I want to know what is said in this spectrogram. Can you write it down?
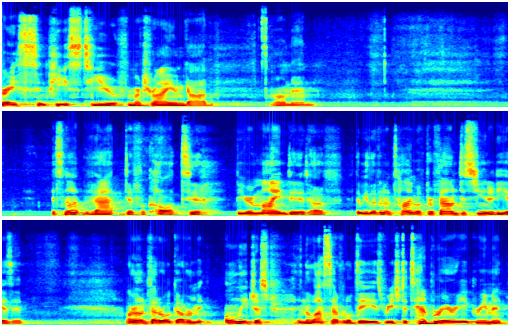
Grace and peace to you from our triune God. Amen. It's not that difficult to be reminded of that we live in a time of profound disunity, is it? Our own federal government only just in the last several days reached a temporary agreement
